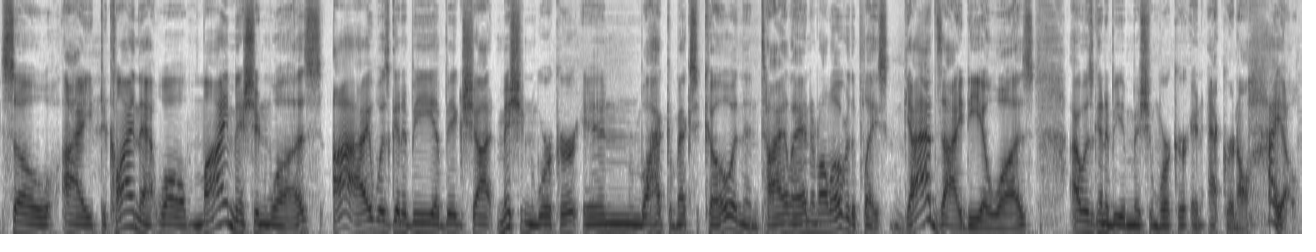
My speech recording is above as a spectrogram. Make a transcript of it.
So I declined that. Well, my mission was I was going to be a big shot mission worker in Oaxaca, Mexico, and then Thailand and all over the place. God's idea was I was going to be a mission worker in Akron, Ohio.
